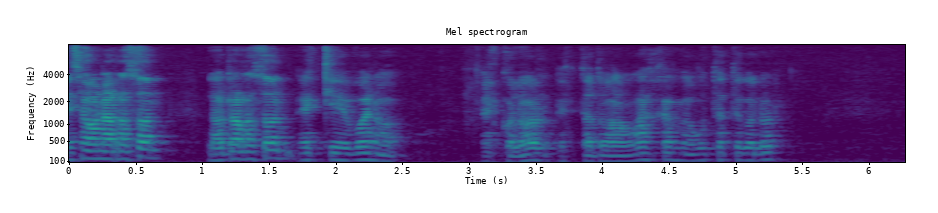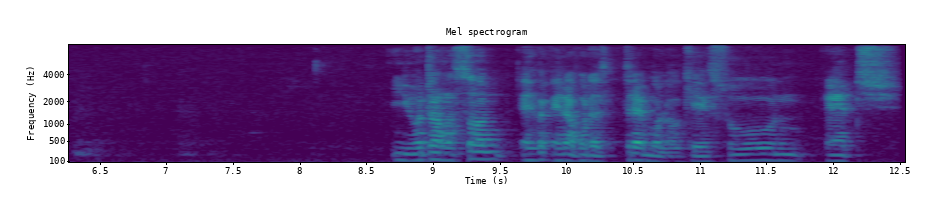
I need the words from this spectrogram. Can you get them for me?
esa es una razón. La otra razón es que, bueno, el color está toda baja, me gusta este color. Y otra razón era por el trémolo, que es un Edge.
